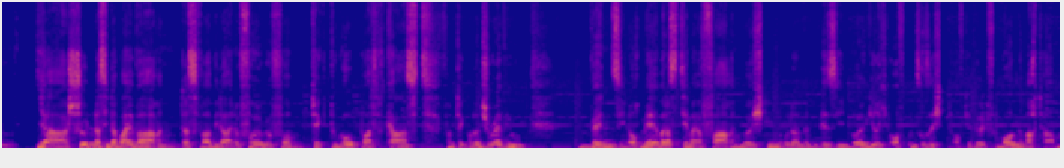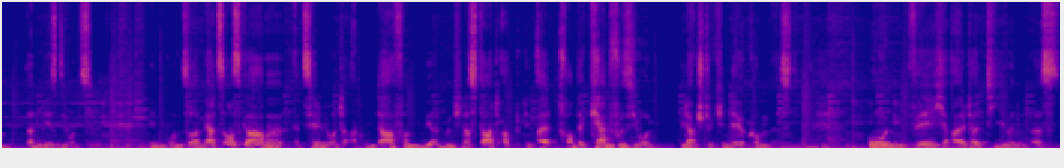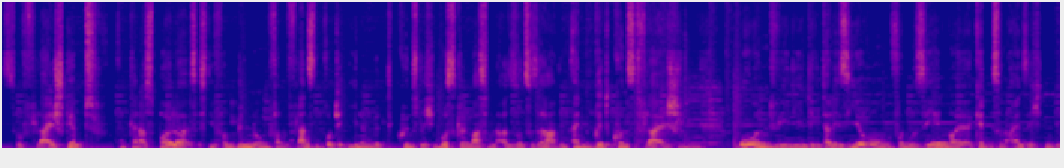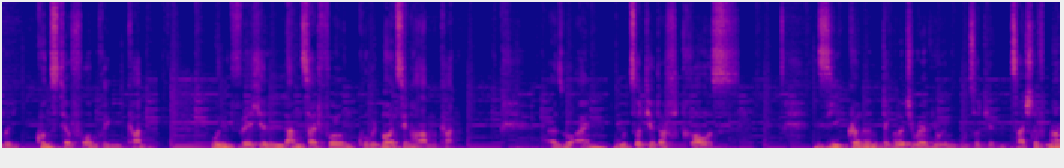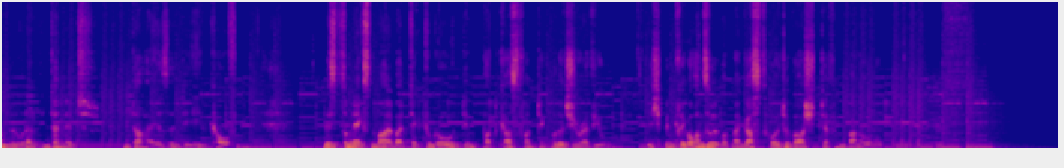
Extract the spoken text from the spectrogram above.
Ja, schön, dass Sie dabei waren. Das war wieder eine Folge vom Tech2Go Podcast von Technology Review. Wenn Sie noch mehr über das Thema erfahren möchten oder wenn wir Sie neugierig auf unsere Sicht auf die Welt von morgen gemacht haben, dann lesen Sie uns. In unserer März-Ausgabe erzählen wir unter anderem davon, wie ein Münchner Start-up den alten Traum der Kernfusion wieder ein Stückchen näher gekommen ist. Und welche Alternativen es zu Fleisch gibt. Ein kleiner Spoiler, es ist die Verbindung von Pflanzenproteinen mit künstlichen Muskelmassen, also sozusagen ein Hybridkunstfleisch. Und wie die Digitalisierung von Museen neue Erkenntnisse und Einsichten über die Kunst hervorbringen kann. Und welche Langzeitfolgen Covid-19 haben kann. Also ein gut sortierter Strauß. Sie können Technology Review im gut sortierten Zeitschriftenhandel oder im Internet unter heise.de kaufen. Bis zum nächsten Mal bei Tech2Go, dem Podcast von Technology Review. Ich bin Gregor Honsel und mein Gast heute war Steffen Bannow.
